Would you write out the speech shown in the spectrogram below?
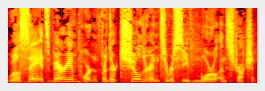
will say it's very important for their children to receive moral instruction.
